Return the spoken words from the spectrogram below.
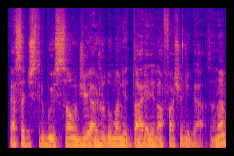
essa distribuição de ajuda humanitária ali na faixa de Gaza. Né?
